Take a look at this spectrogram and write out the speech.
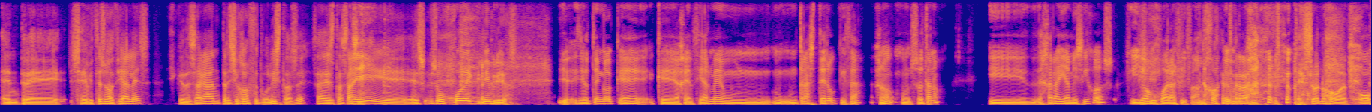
entre servicios sociales y que te salgan tres hijos futbolistas. ¿eh? O sea, estás ahí, eh, es, es un juego de equilibrios. Yo, yo tengo que, que agenciarme un, un trastero, quizá, ¿no? Un sótano, y dejar ahí a mis hijos y yo Sí. jugar al FIFA. No encerrar. Eso no. O,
